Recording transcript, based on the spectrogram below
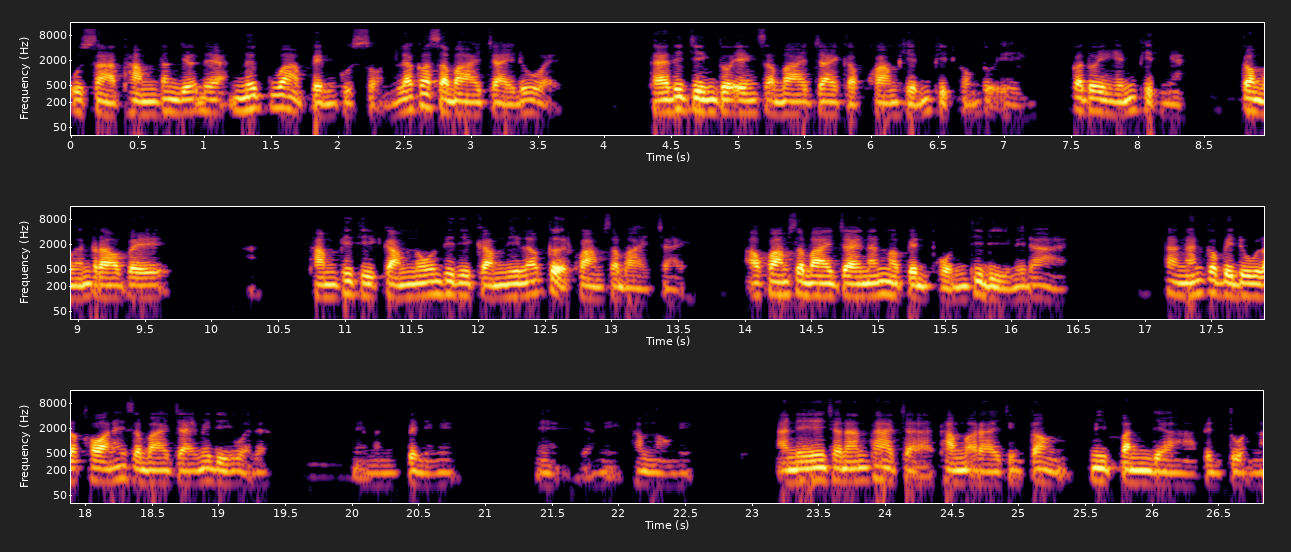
อุตส่าห์ทำตั้งเยอะแยะนึกว่าเป็นกุศล แล้วก็สบายใจด้วยแต่ที่จริงตัวเองสบายใจกับความเห็นผิดของตัวเอง ก็ตัวเองเห็นผิดไงก็เหมือนเราไป ทำพิธีกรรมโน้นพิธีกรรมนี้แล้วเกิดความสบายใจ เอาความสบายใจนั้นมาเป็นผลที่ดีไม่ได้ ถ้างั้นก็ไปดูละครให้สบายใจไม่ดีกว่าเลยเนี่ยมันเป็นอย่างนี้เนี่ยอย่างนี้ทำนองนี้ อันนี้ฉะนั้นถ้าจะทำอะไรจึงต้องมีปัญญาเป็นตัวน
